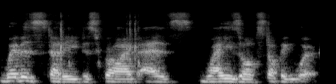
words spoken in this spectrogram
Weber's study describe as ways of stopping work,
